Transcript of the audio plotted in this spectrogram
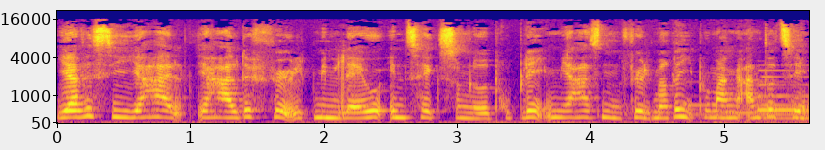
Jeg vil sige, jeg har, jeg har aldrig følt min lave indtægt som noget problem. Jeg har sådan følt mig rig på mange andre ting.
